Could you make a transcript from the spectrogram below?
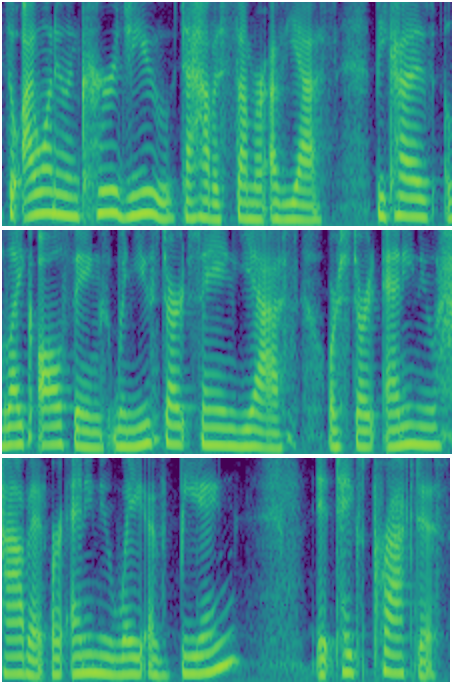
So I want to encourage you to have a summer of yes, because like all things, when you start saying yes or start any new habit or any new way of being, it takes practice.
